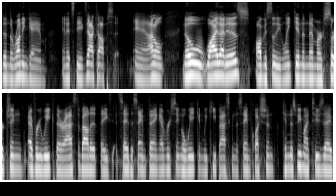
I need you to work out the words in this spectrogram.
than the running game and it's the exact opposite and i don't know why that is obviously lincoln and them are searching every week they're asked about it they say the same thing every single week and we keep asking the same question can this be my tuesday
